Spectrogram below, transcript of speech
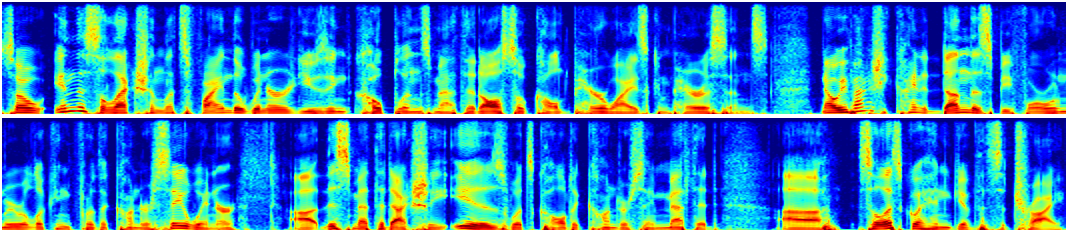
So in this selection, let's find the winner using Copeland's method, also called pairwise comparisons. Now, we've actually kind of done this before when we were looking for the Condorcet winner. Uh, this method actually is what's called a Condorcet method. Uh, so let's go ahead and give this a try.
